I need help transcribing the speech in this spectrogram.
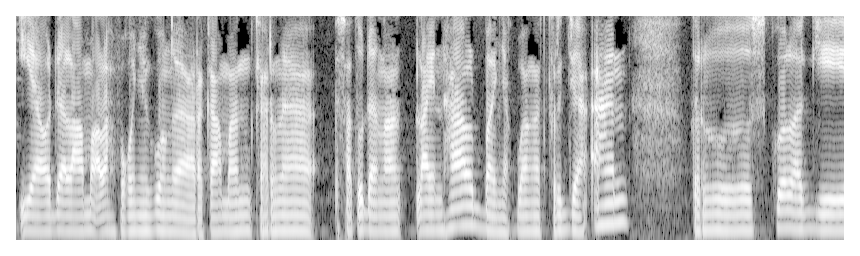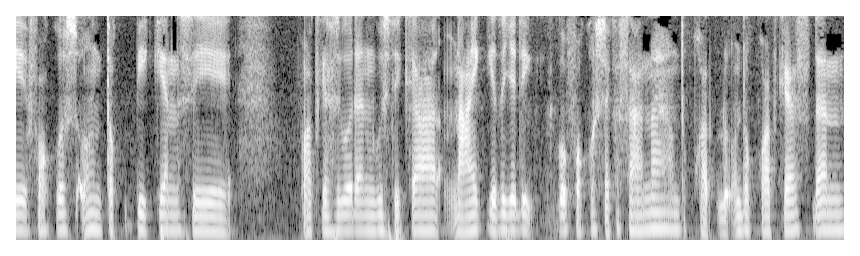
ya udah lama lah pokoknya gua nggak rekaman karena satu dan la- lain hal banyak banget kerjaan terus gue lagi fokus untuk bikin si podcast gue dan Gustika naik gitu. Jadi gue fokusnya ke sana untuk untuk podcast dan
